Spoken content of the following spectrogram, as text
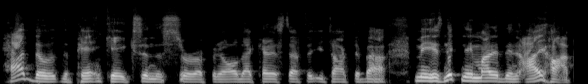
had the, the pancakes and the syrup and all that kind of stuff that you talked about. I mean, his nickname might have been IHOP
